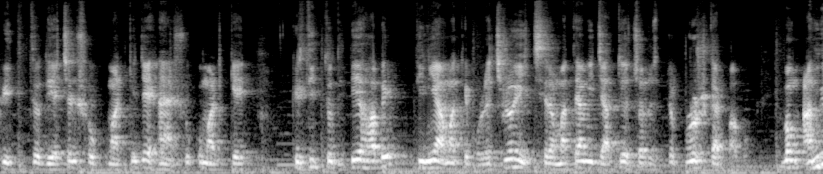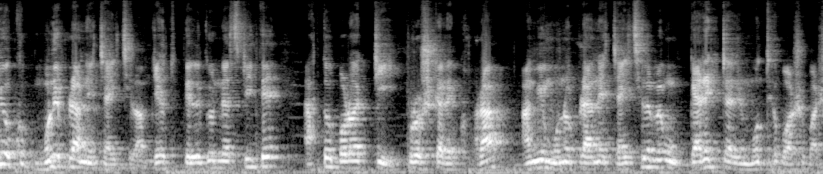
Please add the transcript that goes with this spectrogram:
কৃতিত্ব দিয়েছেন সুকুমারকে যে হ্যাঁ সুকুমারকে কৃতিত্ব দিতে হবে। তিনি আমাকে বলেছিল, এই সিনেমাতে আমি জাতীয় চলচ্চিত্র পুরস্কার পাবো। এবং আমিও খুব মনে প্রাণে চাইছিলাম, যেহেতু তেলেগু ইন্ডাস্ট্রিতে এত বড় একটি পুরস্কারের খরা আমিও মনে প্রাণে চাইছিলাম এবং ক্যারেক্টারের মধ্যে বসবাস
